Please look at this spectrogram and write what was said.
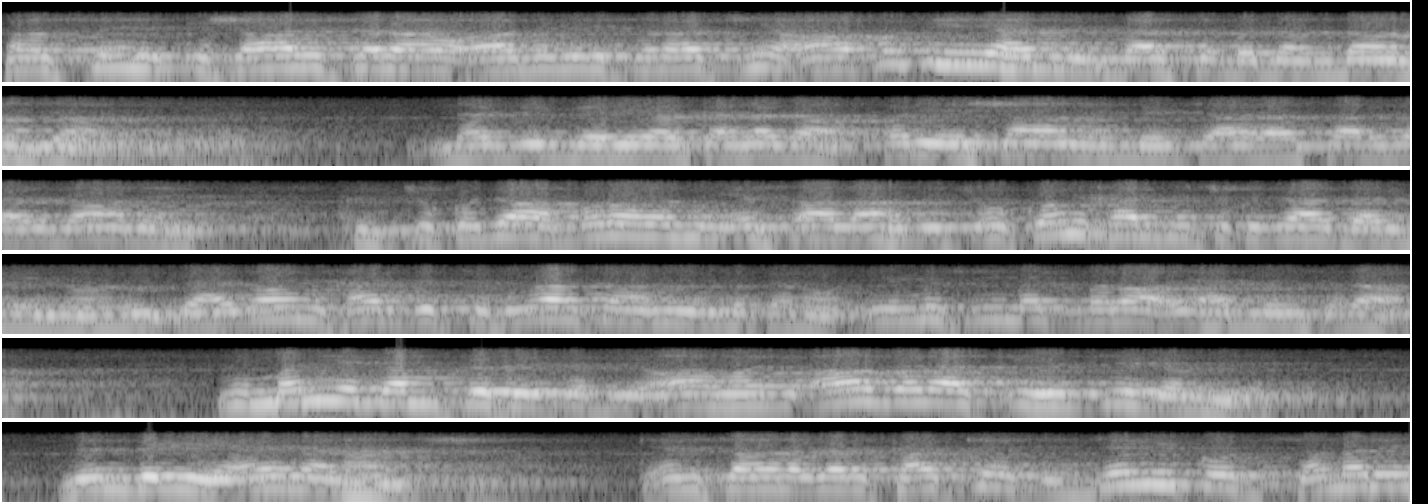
خاصی کشار سرا و آدگر سرا چی آپتی یہ ہم دست بدندان جاری ہے۔ لگی گریا کنگا پریشان بیچارہ سرگردان ہے چکجا برون یہ سالہ ہمی چوکن خرج، چکجا در گئی نو ہمی جہزان خرج، چکجا تامین بکنو۔ یہ مصیبت بلا، یہ حد منسرا من یہ گم فکر کبھی آمد آگرہ کی حدی گم یہ زندگی ہے اینن ہمشی کہ انسان اگر کھاچے تو جنی کو سمری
